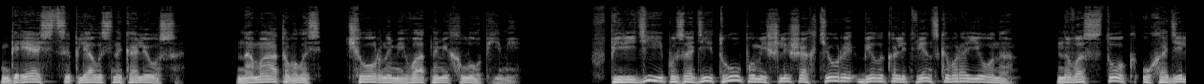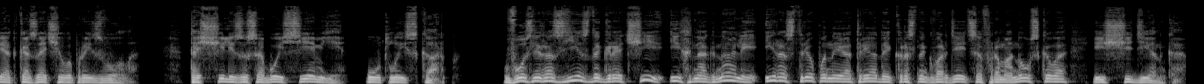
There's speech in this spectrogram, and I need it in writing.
Грязь цеплялась на колеса, наматывалась черными ватными хлопьями. Впереди и позади толпами шли шахтеры Белоколитвенского района. На восток уходили от казачьего произвола. Тащили за собой семьи, утлый скарб. Возле разъезда Грачи их нагнали и растрепанные отряды красногвардейцев Романовского и Щеденко.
